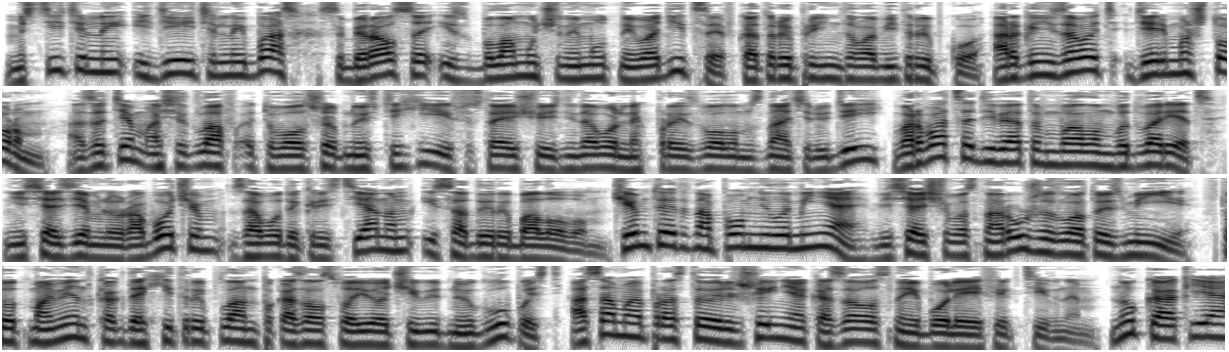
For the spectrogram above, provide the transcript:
Мстительный и деятельный Басх собирался из баламученной мутной водицы, в которой принято ловить рыбку, организовать дерьмо-шторм, а затем, оседлав эту волшебную стихию, состоящую из недовольных произволом знати людей, ворваться девятым валом во дворец, неся землю рабочим, заводы крестьянам и сады рыболовам. Чем-то это напомнило меня, висящего снаружи золотой змеи, в тот момент, когда хитрый план показал свою очевидную глупость, а самое простое решение оказалось наиболее эффективным. Ну как я?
